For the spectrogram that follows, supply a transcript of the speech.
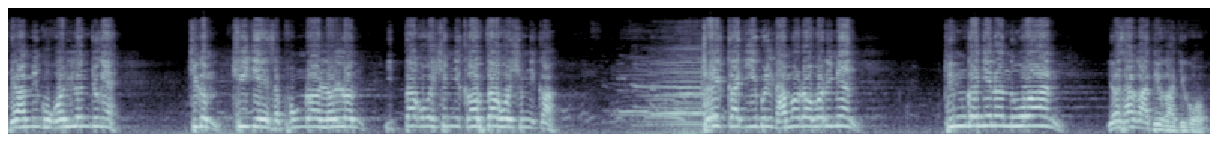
대한민국 언론 중에 지금 취재해서 폭로할 언론 있다고 보십니까 없다고 보십니까 저기까지 입을 다물어 버리면 김건희는 우아한 여사가 되어가지고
